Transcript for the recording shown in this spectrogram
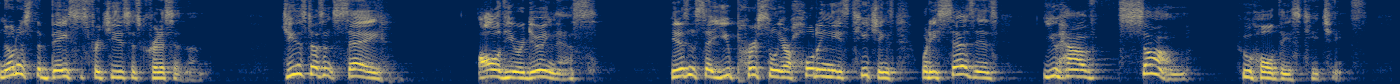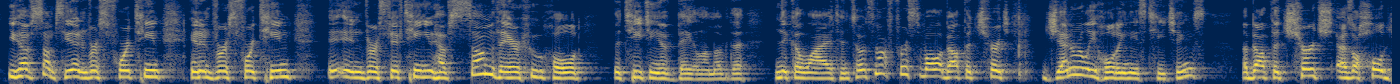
notice the basis for Jesus' criticism. Jesus doesn't say, all of you are doing this. He doesn't say, you personally are holding these teachings. What he says is, you have some who hold these teachings. You have some. See that in verse 14 and in verse 14, in verse 15, you have some there who hold the teaching of Balaam, of the Nicolaitans. So it's not, first of all, about the church generally holding these teachings, about the church as a whole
